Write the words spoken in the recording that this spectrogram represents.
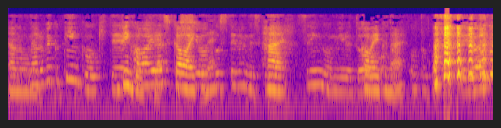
あの、なるべくピンクを着て。可愛らしくしようとしてるんですけど、はいスイングを見ると可愛くない男男って言われる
